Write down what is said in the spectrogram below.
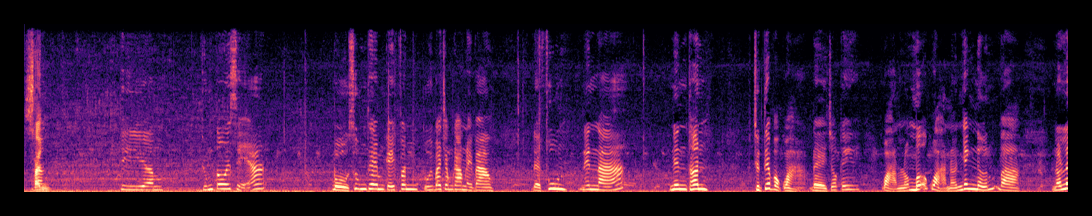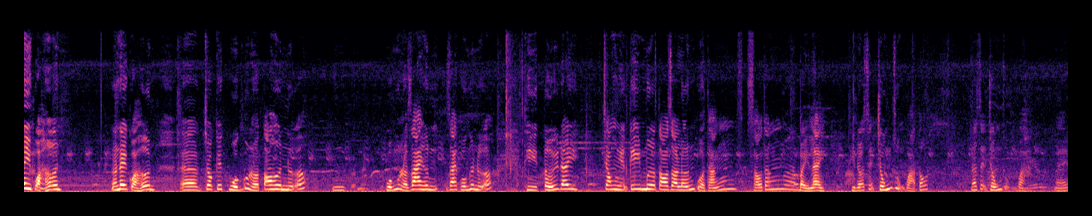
xanh. Vâng. thì um, chúng tôi sẽ bổ sung thêm cái phân túi 300g này vào để phun lên lá lên thân trực tiếp vào quả để cho cái quả nó mỡ quả nó nhanh lớn và nó lây quả hơn nó nây quả hơn. Uh, cho cái cuống của nó to hơn nữa. Ừ, cuống của nó dai hơn dai cuống hơn nữa. Thì tới đây trong những cái mưa to gió lớn của tháng 6 tháng ờ, 7 này thì nó sẽ chống dụng quả tốt. Nó sẽ chống dụng quả. Đấy.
